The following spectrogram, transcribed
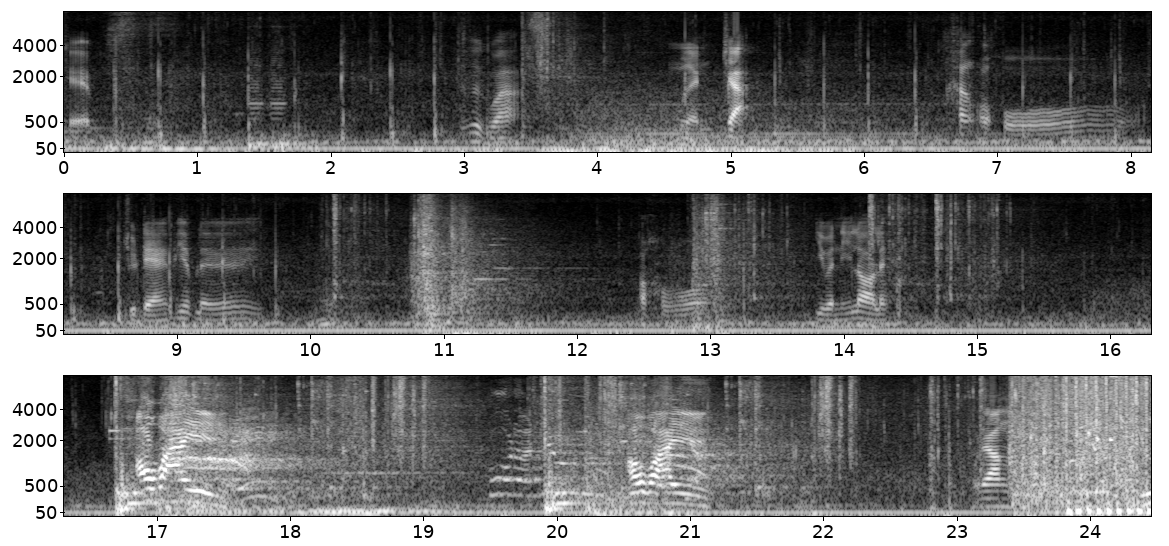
เก็บ ว่า เหมือนจะข้างโอ้โห จุดแดงเพียบเลย โอ้โหอยู่วันนี้รอเลย เอาไป เอาไปยังอื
